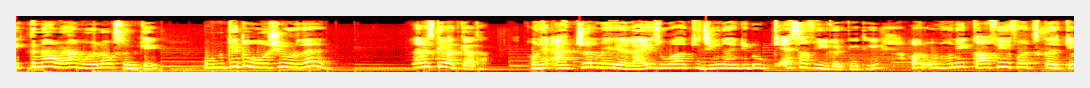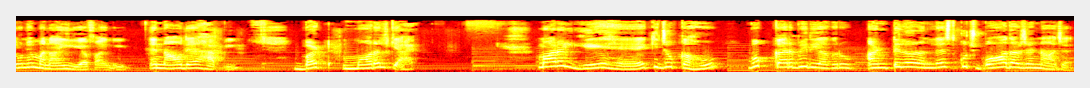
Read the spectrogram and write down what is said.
इतना बड़ा मोनोलॉग सुन के उनके तो होश ही उड़ गए। अब इसके बाद क्या था? उन्हें एक्चुअल में रियलाइज़ हुआ कि जी नाइनटी टू कैसा फील करती थी और उन्होंने काफ़ी एफर्ट्स करके उन्हें मना ही लिया finally and now they are happy but moral क्या है? मॉरल ये है कि जो कहो, वो कर भी दिया करो अनटिल और अनलेस कुछ बहुत अर्जेंट ना आ जाए।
